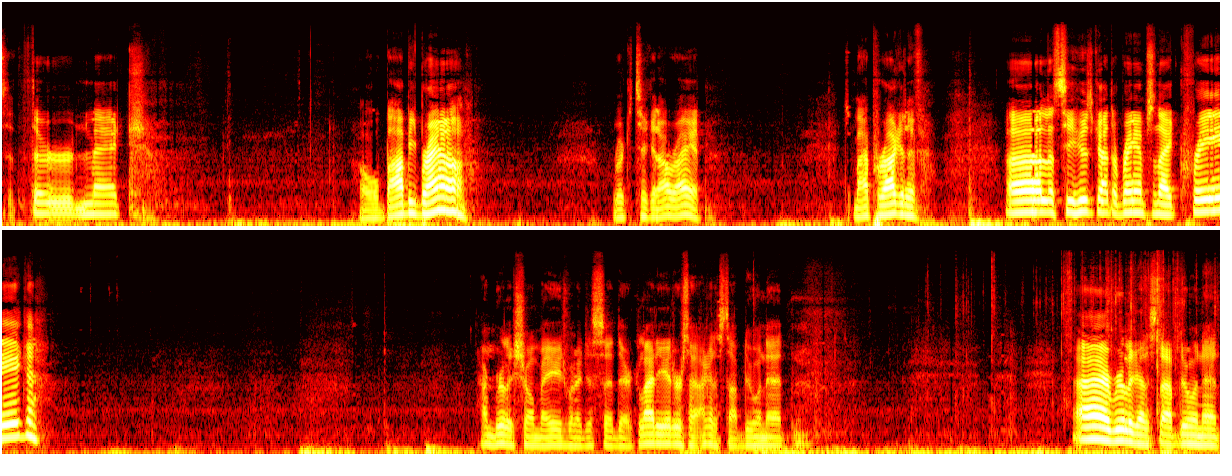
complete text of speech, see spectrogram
The third Mac. Oh, Bobby Brown. Rookie ticket, all right. It's my prerogative. Uh, let's see who's got the Rams tonight. Craig. I'm really showing my age what I just said there. Gladiators, I, I gotta stop doing that. I really gotta stop doing that.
